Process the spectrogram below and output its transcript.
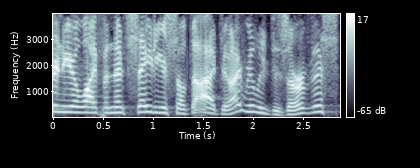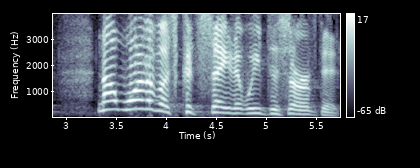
into your life and then say to yourself, ah, did I really deserve this? Not one of us could say that we deserved it.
